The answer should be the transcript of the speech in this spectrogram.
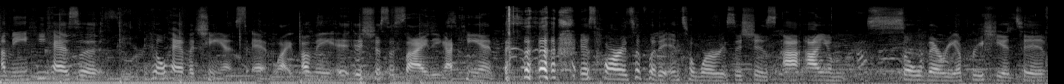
I mean, he has a, he'll have a chance at life. I mean, it, it's just exciting. I can't, it's hard to put it into words. It's just, I, I am so very appreciative.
